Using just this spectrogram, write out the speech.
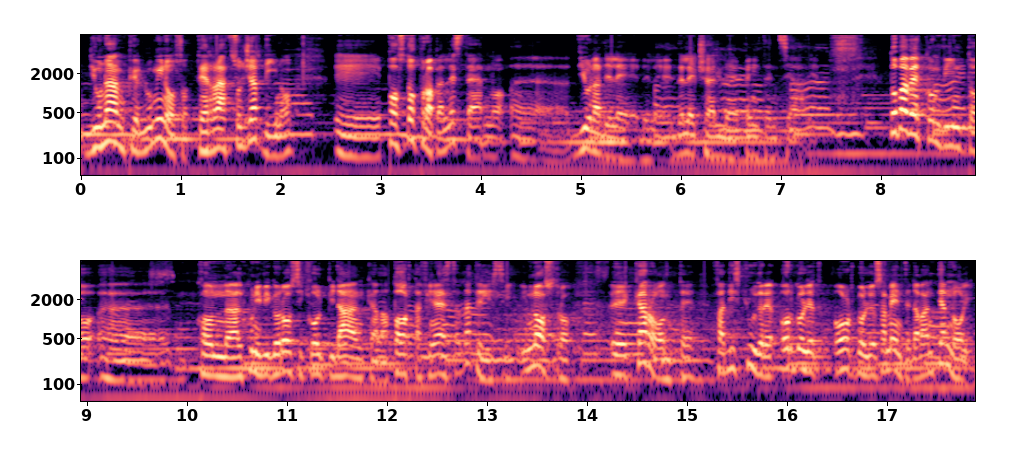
di un ampio e luminoso terrazzo giardino eh, posto proprio all'esterno eh, di una delle, delle- delle celle penitenziarie. Dopo aver convinto eh, con alcuni vigorosi colpi d'anca la porta finestra ad aprirsi, il nostro eh, Caronte fa dischiudere orgoglio- orgogliosamente davanti a noi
